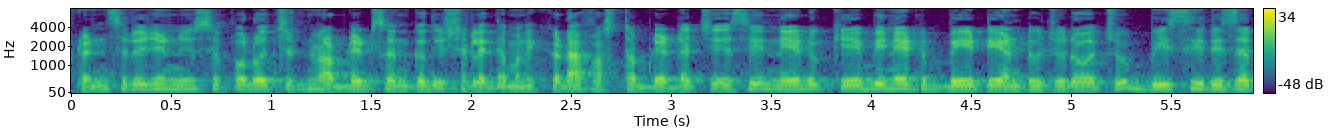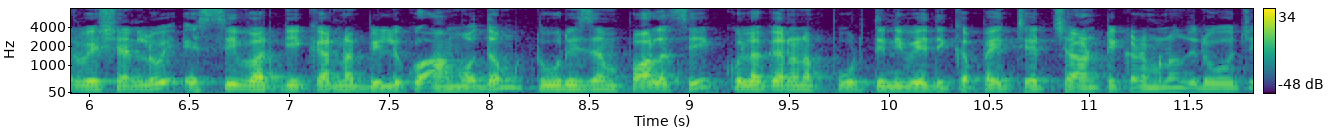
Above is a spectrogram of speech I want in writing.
ఫ్రెండ్స్ ఈరోజు న్యూస్ పేపర్లో వచ్చిన అప్డేట్స్ కనుక చూసినట్లయితే మనకి ఇక్కడ ఫస్ట్ అప్డేట్ వచ్చేసి నేడు కేబినెట్ భేటీ అంటూ చూడవచ్చు. బీసీ రిజర్వేషన్లు ఎస్సీ వర్గీకరణ బిల్లుకు ఆమోదం. టూరిజం పాలసీ కులగణన పూర్తి నివేదికపై చర్చ అంటూ ఇక్కడ మనం చూడవచ్చు.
